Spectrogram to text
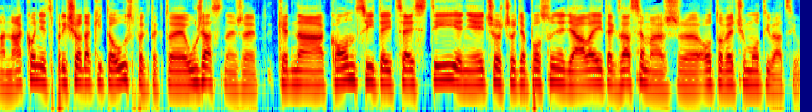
A nakoniec prišiel takýto úspech, tak to je úžasné, že keď na konci tej cesty je niečo, čo ťa posunie ďalej, tak zase máš e, o to väčšiu motiváciu.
